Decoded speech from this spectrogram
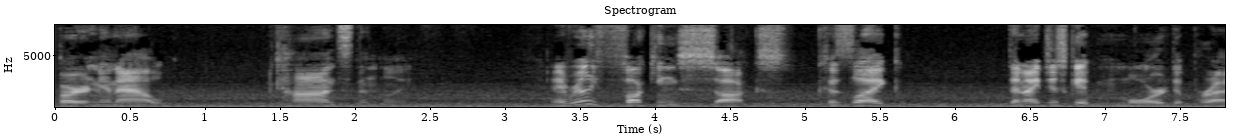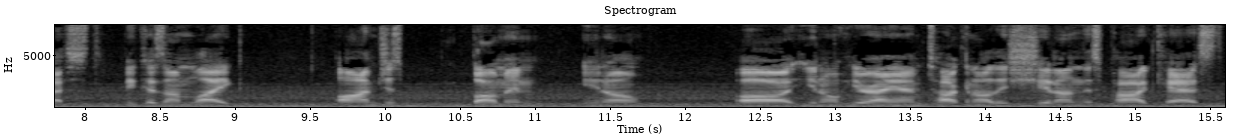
burning out constantly. And it really fucking sucks. Cause like, then I just get more depressed because I'm like, oh, I'm just bumming, you know. Uh, you know, here I am talking all this shit on this podcast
